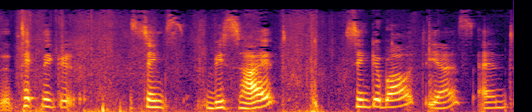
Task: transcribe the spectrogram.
the technical things beside think about. Yes, and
